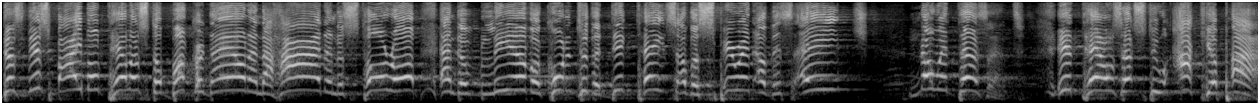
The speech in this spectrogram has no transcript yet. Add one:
Does this Bible tell us to bunker down and to hide and to store up and to live according to the dictates of the spirit of this age? No, it doesn't. It tells us to occupy.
